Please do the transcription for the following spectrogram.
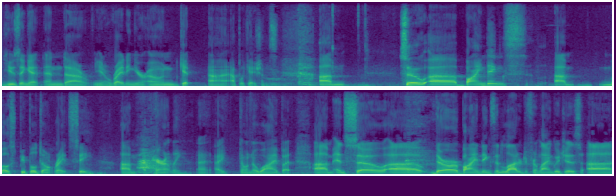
using it and uh, you know writing your own Git uh, applications. Um, so uh, bindings, um, most people don't write C um, apparently. I, I, don't know why, but. Um, and so uh, there are bindings in a lot of different languages. Uh,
